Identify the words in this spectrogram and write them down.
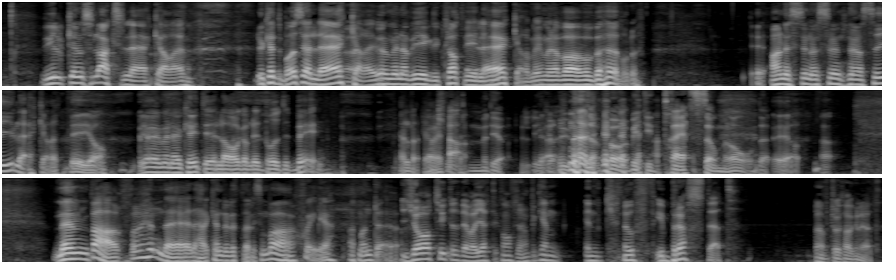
Vilken slags läkare? Du kan inte bara säga läkare. Jag menar, vi, det är klart vi är läkare, men jag menar, vad, vad behöver du? Eh, Anestesiläkare, det är jag. Jag menar, jag kan ju inte laga om det är ett brutet ben. Eller, jag vet inte. Kan, men det ligger Ja. utanför mitt intresseområde. Ja. Men varför hände det här? Kan det detta liksom bara ske? Att man dör? Jag tyckte att det var jättekonstigt. Han fick en, en knuff i bröstet. Om jag förstod saken rätt.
